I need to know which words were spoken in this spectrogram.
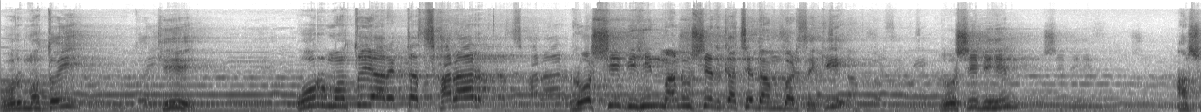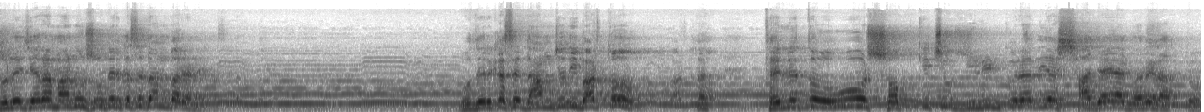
ওর মতোই কি? ওর মতোই আরেকটা ছাড়ার রশিবিহীন মানুষের কাছে দাম বাড়ছে কি? রশিবিহীন? আসলে যারা মানুষ ওদের কাছে দাম বাড়ে না। ওদের কাছে দাম যদি বাড়তো হ্যাঁ, তাহলে তো ও সবকিছু বিলীন করে দিয়া সাজায়া ঘরে রাখতো।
